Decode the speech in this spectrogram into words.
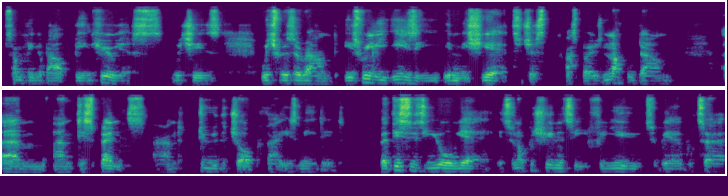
something about being curious, which is which was around. It's really easy in this year to just, I suppose, knuckle down um, and dispense and do the job that is needed. But this is your year. It's an opportunity for you to be able to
